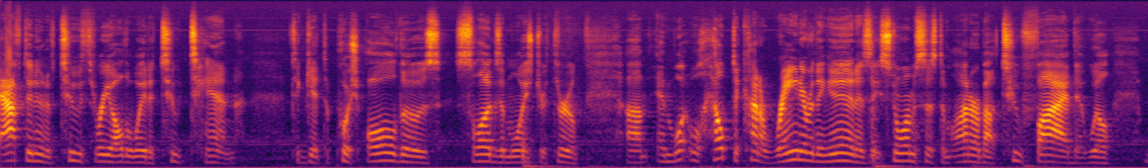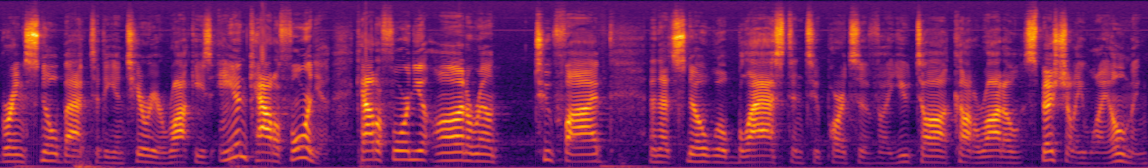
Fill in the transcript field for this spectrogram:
afternoon of 2 3 all the way to 210 to get to push all those slugs of moisture through. Um, and what will help to kind of rein everything in is a storm system on or about 2 5 that will bring snow back to the interior Rockies and California. California on around 2 5 then that snow will blast into parts of uh, Utah, Colorado, especially Wyoming,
